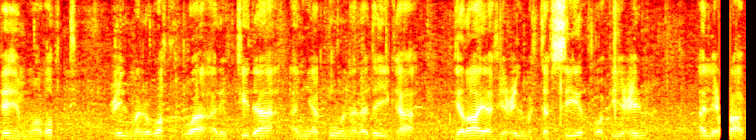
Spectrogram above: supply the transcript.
فهم وضبط علم الوقف والابتداء أن يكون لديك دراية في علم التفسير وفي علم الإعراب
